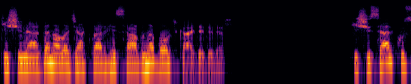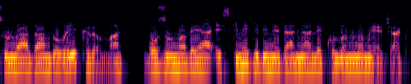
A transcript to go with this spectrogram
kişilerden alacaklar hesabına borç kaydedilir. Kişisel kusurlardan dolayı kırılma, bozulma veya eskime gibi nedenlerle kullanılamayacak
